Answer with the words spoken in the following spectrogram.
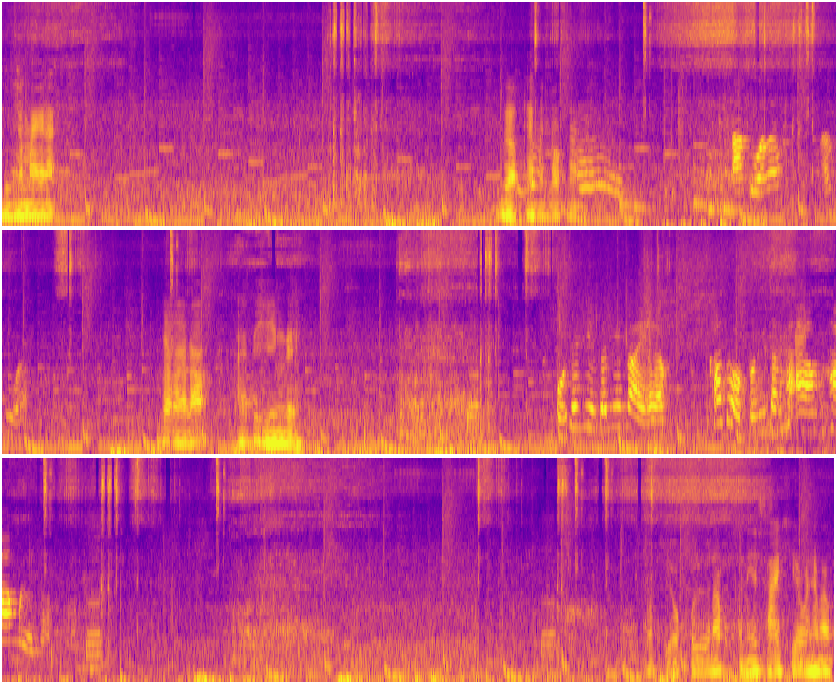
ยิงทำไมล่ะเลือดแทบมันลดนะเอ้ยตาหัวไหมตาหัวเลือดอะไรแล้วให้พี่ยิงดิผมจะยิงก็นิดหน่อยครับค่าตัวตัวนี้ตั้งห้าห้าหมื่นเนี่ยเขียวปืนนะครับ อันนี้สายเขียวใช่ไหมครับ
